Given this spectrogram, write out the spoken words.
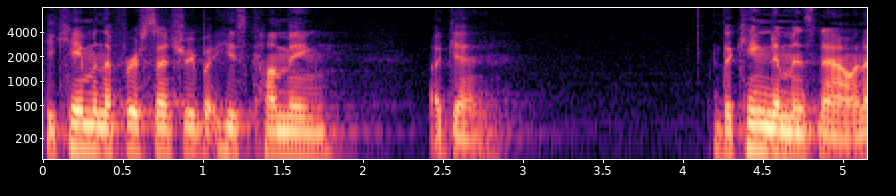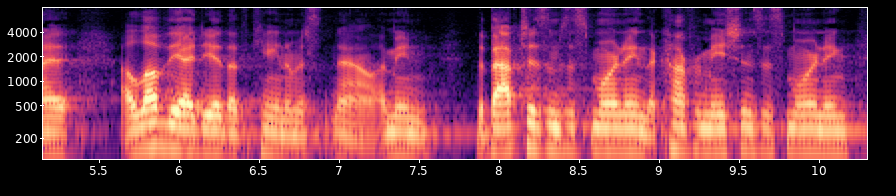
He came in the first century, but he's coming again the kingdom is now. And I, I love the idea that the kingdom is now. I mean, the baptisms this morning, the confirmations this morning,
